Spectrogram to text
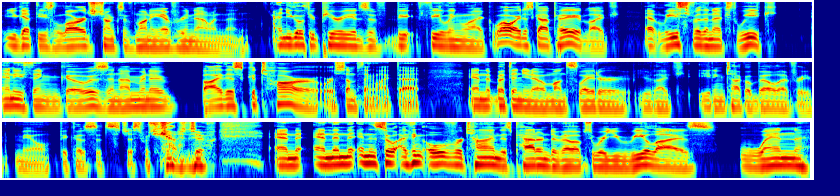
you get these large chunks of money every now and then. And you go through periods of be- feeling like, whoa, I just got paid. Like, at least for the next week, anything goes, and I'm to buy this guitar or something like that. And but then you know, months later, you're like eating Taco Bell every meal because it's just what you got to do. And and then and then so I think over time, this pattern develops where you realize when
